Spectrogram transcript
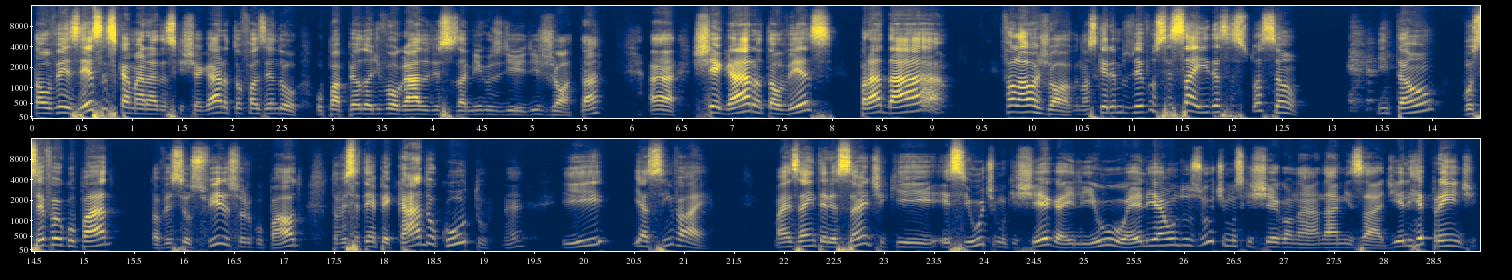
Talvez esses camaradas que chegaram, estou fazendo o papel do advogado desses amigos de, de Jó, tá? Ah, chegaram talvez para dar, falar, ó oh, Jó, nós queremos ver você sair dessa situação. Então, você foi o culpado, talvez seus filhos foram culpados, talvez você tenha pecado oculto, né? E, e assim vai. Mas é interessante que esse último que chega, Eliú, ele é um dos últimos que chegam na, na amizade. E ele repreende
